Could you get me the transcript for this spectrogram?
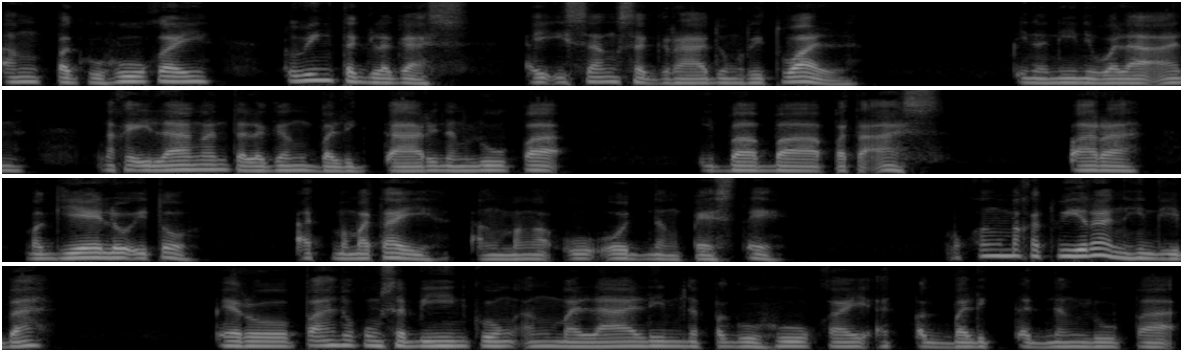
ang paghuhukay tuwing taglagas ay isang sagradong ritual. Pinaniniwalaan na kailangan talagang baligtarin ang lupa, ibaba pataas, para magyelo ito at mamatay ang mga uod ng peste. Mukhang makatwiran, hindi ba? Pero paano kung sabihin kong ang malalim na paghuhukay at pagbaliktad ng lupa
